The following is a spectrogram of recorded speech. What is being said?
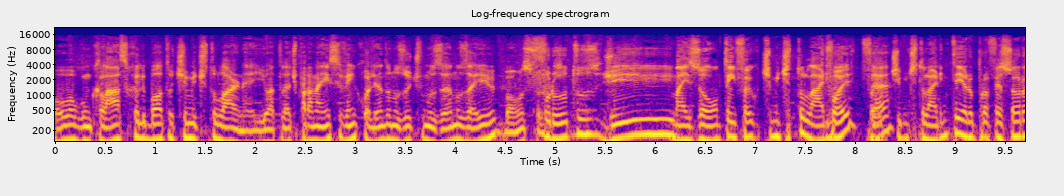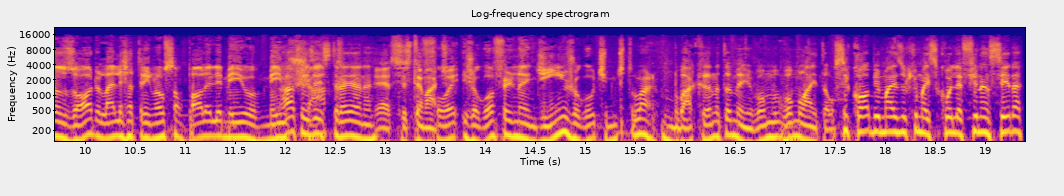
ou algum clássico, ele bota o time titular, né? E o Atlético Paranaense vem colhendo nos últimos anos aí Bons frutos, frutos de. Mas ontem foi o time titular. Foi? Foi é? o time titular inteiro. O professor Osório, lá ele já treinou o São Paulo, ele é meio, meio ah, chato. fez a estreia, né? É, sistemático. Foi, jogou Fernandinho, jogou o time titular. Bacana também. Vamos, vamos lá então. Cicobi mais do que uma escolha financeira,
